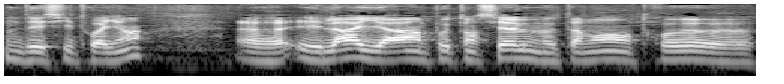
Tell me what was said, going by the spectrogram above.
des citoyens. Euh, et là, il y a un potentiel notamment entre, euh,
